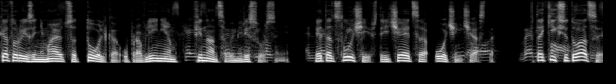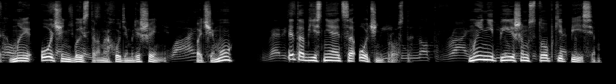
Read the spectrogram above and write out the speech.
которые занимаются только управлением финансовыми ресурсами. Этот случай встречается очень часто. В таких ситуациях мы очень быстро находим решение. Почему? Это объясняется очень просто. Мы не пишем стопки писем,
